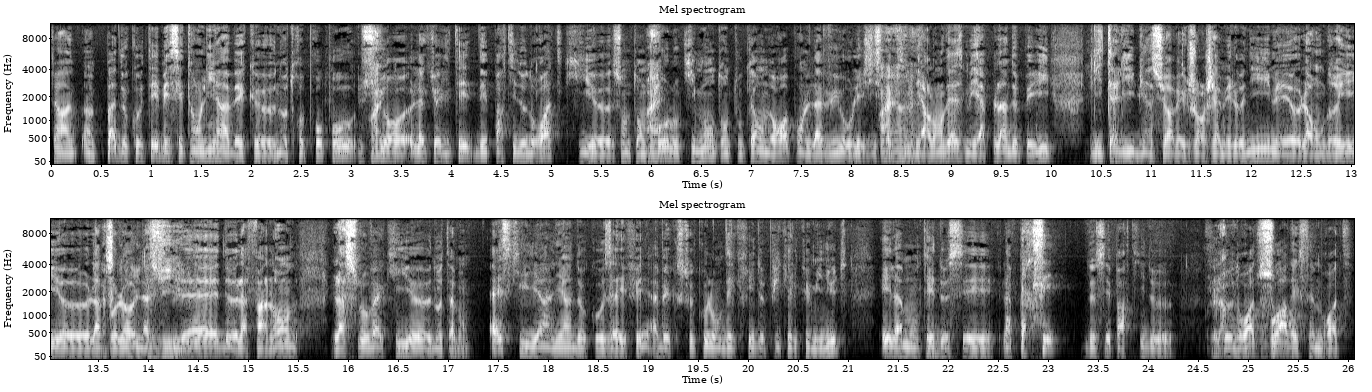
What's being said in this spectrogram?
faire un, pas de côté, mais c'est en lien avec euh, notre propos sur l'actualité des partis de droite qui euh, sont en pôle ou qui montent en tout cas en Europe. On l'a vu aux législatives néerlandaises, mais il y a plein de pays. L'Italie, bien sûr, avec Giorgia Meloni, mais la Hongrie, la, Pologne, la Suède, la Finlande, la Slovaquie notamment. Est-ce qu'il y a un lien de cause à effet avec ce que l'on décrit depuis quelques minutes et la montée de ces, la percée de ces partis de de droite, voire d'extrême droite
